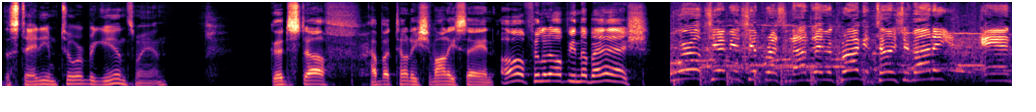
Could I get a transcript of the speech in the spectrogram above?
the stadium tour begins, man. Good stuff. How about Tony Schiavone saying, "Oh, Philadelphia in the bash"? World Championship Wrestling. I'm David Crockett, Tony Schiavone, and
